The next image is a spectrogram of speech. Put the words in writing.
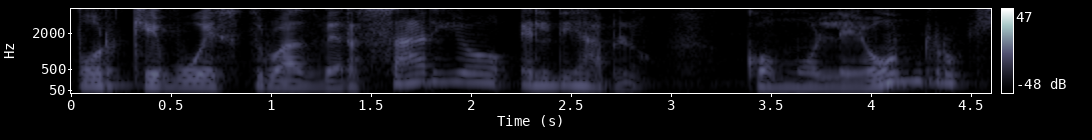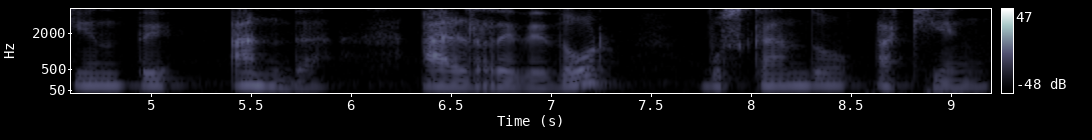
porque vuestro adversario el diablo, como león rugiente, anda alrededor buscando a quien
